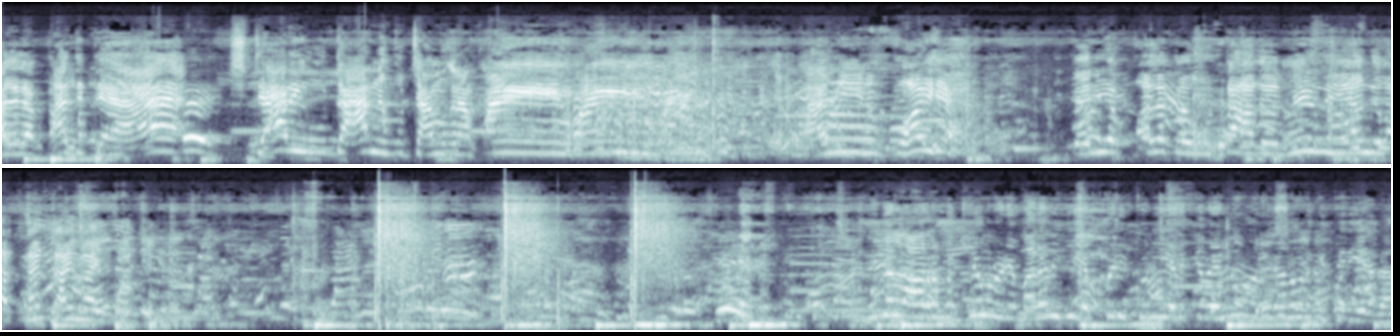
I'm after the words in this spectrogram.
அதுல பாத்துட்டு ஸ்டேரிங் விட்டு ஆர்ன பிடிச்சி அமுக்குறான். அமீனு போய் பெரிய பள்ளத்துல விட்டா அதை வீழ்ந்து ஏந்து வரத்தான் டைம் ஆகி போச்சு. முதல் ஆரம்பத்தில் உன்னுடைய மனைவிக்கு எப்படி துணி எடுக்க வேண்டும் ஒரு கணவனுக்கு தெரியாதா?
